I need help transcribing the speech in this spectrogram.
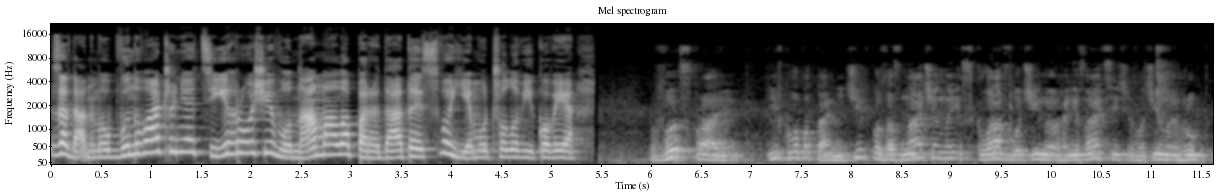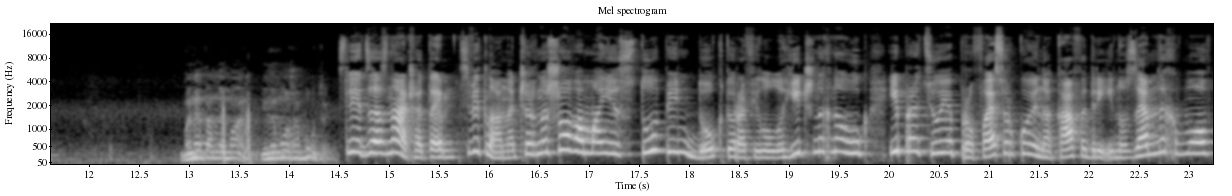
За даними обвинувачення, ці гроші вона мала передати своєму чоловікові. В справі і в клопотанні чітко зазначений склад злочинної організації чи злочинної групи. Мене там немає і не може бути. Слід зазначити, Світлана Чернишова має ступінь доктора філологічних наук і працює професоркою на кафедрі іноземних мов,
